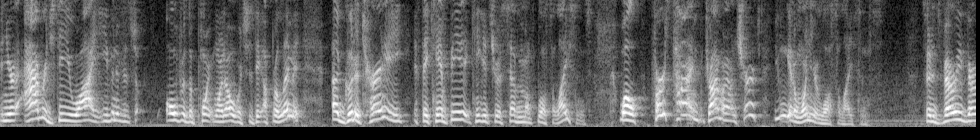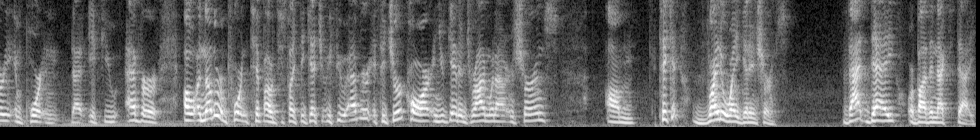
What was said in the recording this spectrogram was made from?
and your average DUI, even if it's over the 0.10, which is the upper limit, a good attorney, if they can't beat it, can get you a seven month loss of license. Well, first time driving without insurance, you can get a one year loss of license. So it's very, very important that if you ever, oh, another important tip I would just like to get you, if you ever, if it's your car and you get a drive without insurance um, ticket, right away get insurance that day or by the next day.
